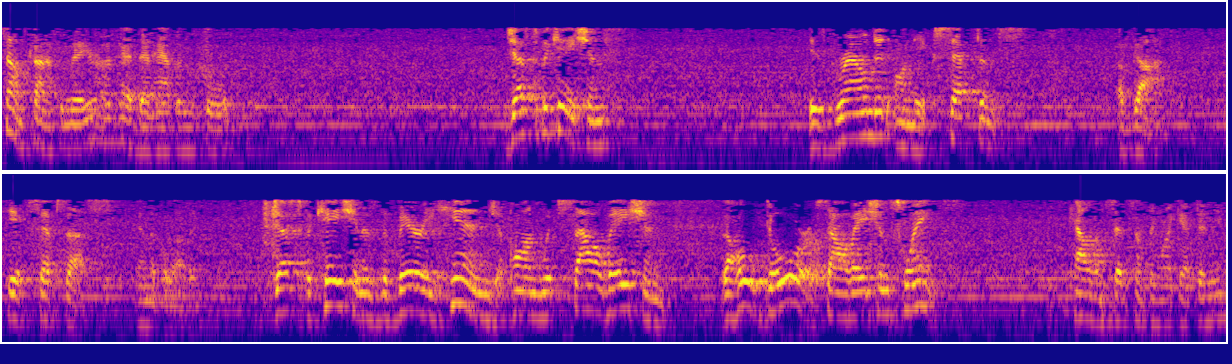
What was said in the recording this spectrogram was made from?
sounds kind of familiar. I've had that happen before. Justification is grounded on the acceptance of God. He accepts us in the beloved. Justification is the very hinge upon which salvation, the whole door of salvation swings. Calvin said something like that, didn't he?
